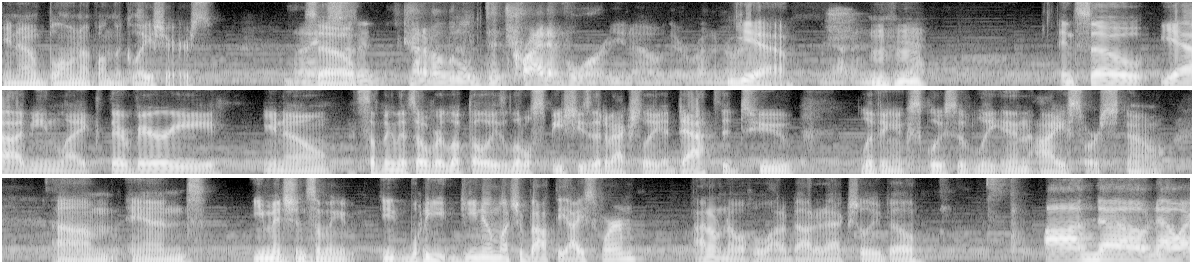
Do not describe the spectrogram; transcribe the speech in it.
you know, blown up on the glaciers. Nice. So- So, kind of a little detritivore, you know, they're running around. Yeah. having- Mhm. and so yeah i mean like they're very you know it's something that's overlooked all these little species that have actually adapted to living exclusively in ice or snow um, and you mentioned something you- what do you do you know much about the ice worm i don't know a whole lot about it actually bill Uh, no, no, I,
